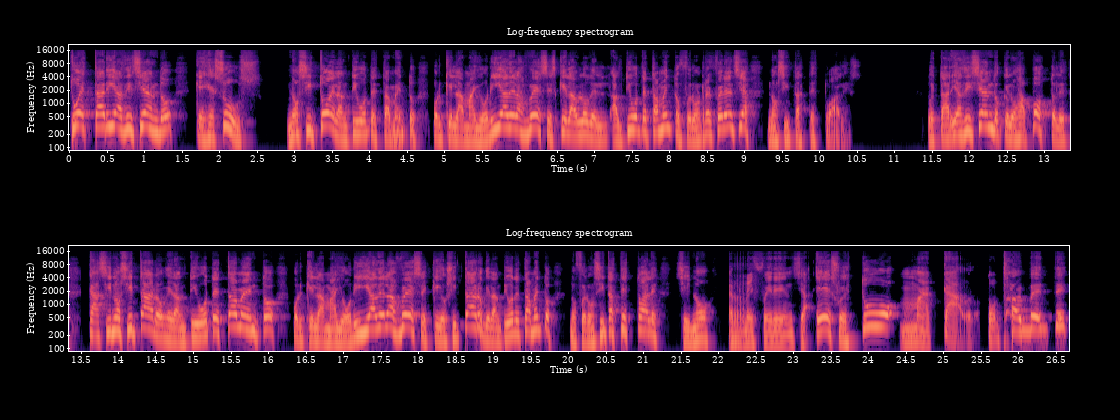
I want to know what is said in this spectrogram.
tú estarías diciendo que Jesús no citó el Antiguo Testamento porque la mayoría de las veces que él habló del Antiguo Testamento fueron referencias, no citas textuales. Tú estarías diciendo que los apóstoles casi no citaron el Antiguo Testamento porque la mayoría de las veces que ellos citaron el Antiguo Testamento no fueron citas textuales, sino referencia. Eso estuvo macabro, totalmente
